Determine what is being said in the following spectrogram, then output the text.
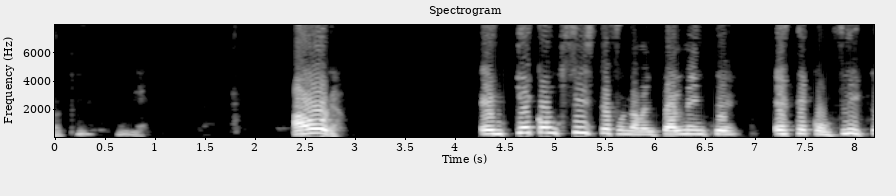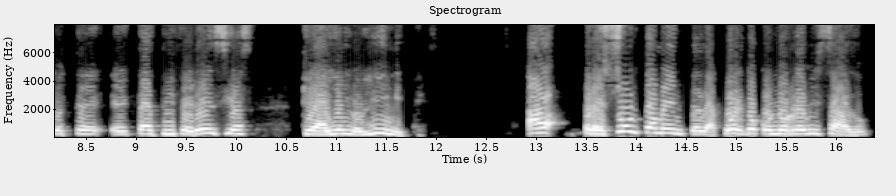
Aquí. Muy bien. Ahora, ¿en qué consiste fundamentalmente este conflicto, este, estas diferencias que hay en los límites? Ah, presuntamente, de acuerdo con lo revisado,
